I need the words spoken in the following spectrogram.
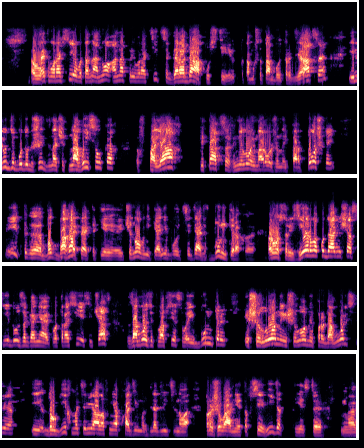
Поэтому Россия, вот она, но она превратится, города опустеют, потому что там будет радиация, и люди будут жить, значит, на выселках, в полях, питаться гнилой мороженой картошкой, и э, богатые, опять-таки, чиновники, они будут сидеть в бункерах э, Росрезерва, куда они сейчас еду загоняют. Вот Россия сейчас завозит во все свои бункеры эшелоны, эшелоны продовольствия и других материалов, необходимых для длительного проживания. Это все видят. Есть э,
